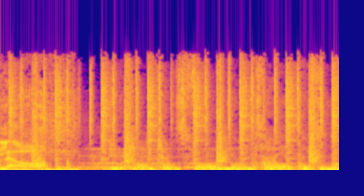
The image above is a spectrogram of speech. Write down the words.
Bailado. You can transform your entire personality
